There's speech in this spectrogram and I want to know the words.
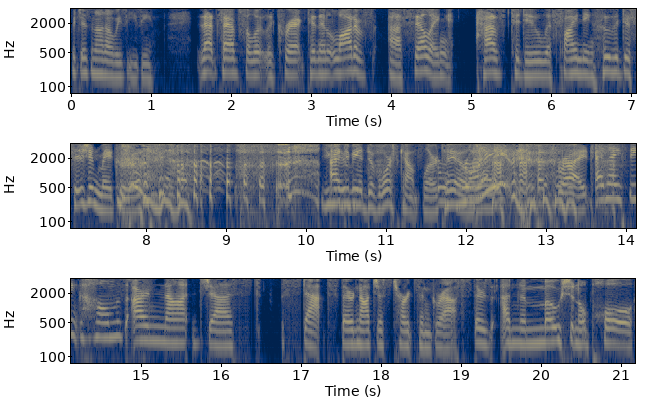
which is not always easy. That's absolutely correct. And a lot of uh, selling has to do with finding who the decision maker is. You need to be a divorce counselor too, Right? That's right. And I think homes are not just stats. They're not just charts and graphs. There's an emotional pull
